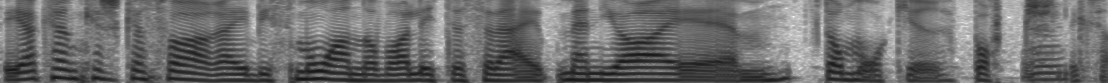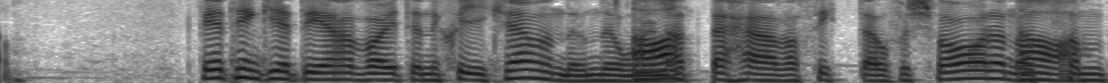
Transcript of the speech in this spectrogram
Jag kan, kanske kan svara i viss mån och vara lite sådär men jag, är- de åker bort. Liksom. För jag tänker att det har varit energikrävande under åren Ja. att behöva sitta och försvara något Ja. Mm. som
